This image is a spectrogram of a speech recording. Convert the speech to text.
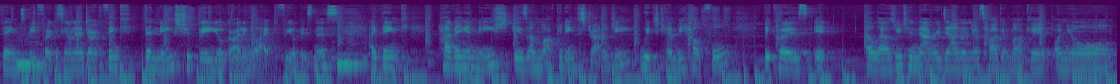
thing to be mm-hmm. focusing on. I don't think the niche should be your guiding light for your business. Mm-hmm. I think having a niche is a marketing strategy which can be helpful because it allows you to narrow down on your target market, on your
